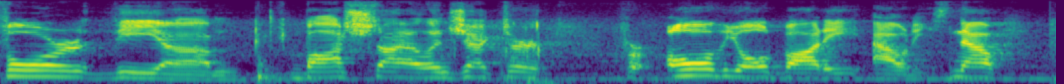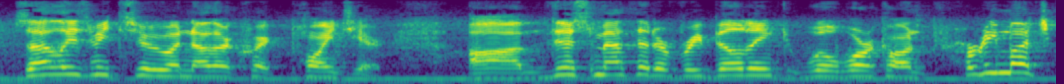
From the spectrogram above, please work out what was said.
for the um, Bosch style injector for all the old body Audis. Now, so that leads me to another quick point here. Um, this method of rebuilding will work on pretty much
